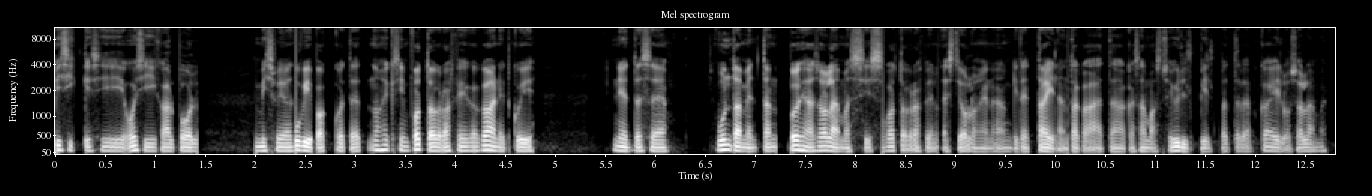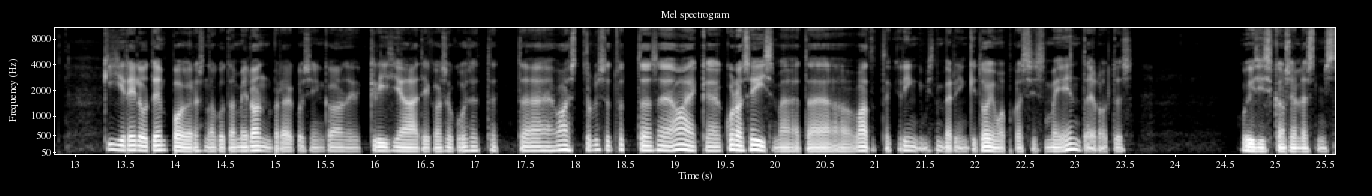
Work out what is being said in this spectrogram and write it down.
pisikesi osi igal pool, mis võivad huvi pakkuda, et noh, eks siin fotograafiga ka nüüd, kui nii-öelda see vundament on põhjas olemas, siis fotograafil hästi oluline ongi detaile taga ajada, aga samas see üldpilt vaata peab ka ilus olema, et kiire elutempo juures, nagu ta meil on praegu siin ka, kriisiajad igasugused, et äh, vahest tuleb lihtsalt võtta see aeg korra seisma jääda ja vaadata ringi, mis ümberringi toimub, kas siis meie enda eludes või siis ka sellest, mis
